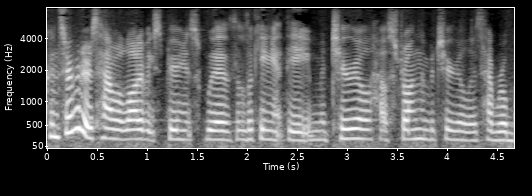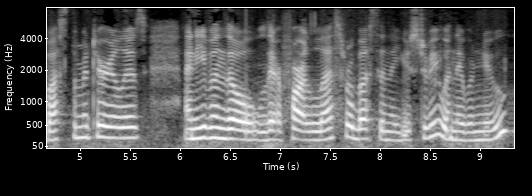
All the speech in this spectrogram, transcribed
conservators have a lot of experience with looking at the material, how strong the material is, how robust the material is, and even though they're far less robust than they used to be when they were new,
